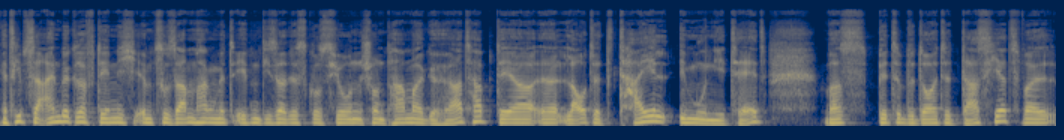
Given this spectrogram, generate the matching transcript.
Jetzt gibt es ja einen Begriff, den ich im Zusammenhang mit eben dieser Diskussion schon ein paar Mal gehört habe, der äh, lautet Teilimmunität. Was bitte bedeutet das jetzt? Weil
